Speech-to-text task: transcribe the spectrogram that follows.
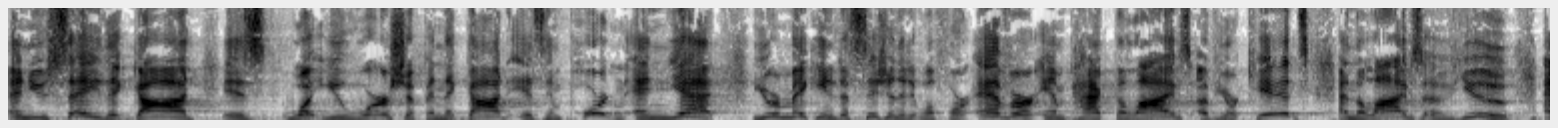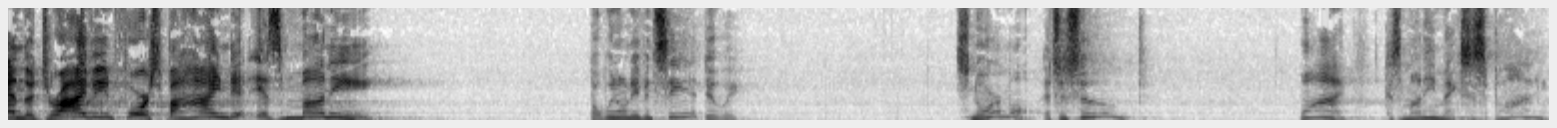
and you say that God is what you worship and that God is important, and yet you're making a decision that it will forever impact the lives of your kids and the lives of you, and the driving force behind it is money. But we don't even see it, do we? It's normal, it's assumed. Why? Because money makes us blind.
